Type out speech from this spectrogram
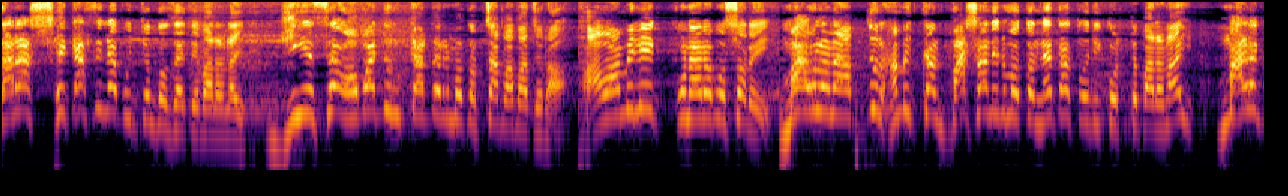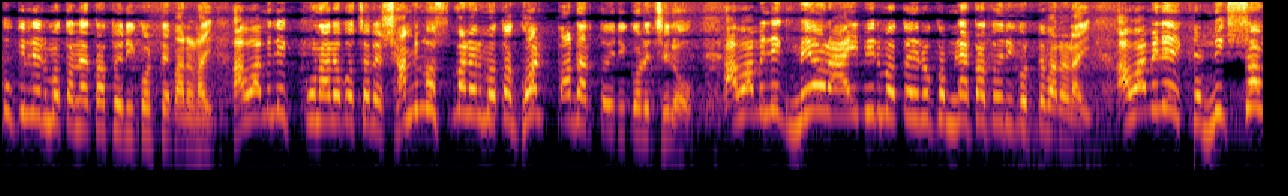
তারা শেখ হাসিনা পর্যন্ত যাইতে পারে নাই। গিয়েছে অবায়দুল কাদের মতো চাপাবাজরা আওয়ামী লীগ পনেরো বছরে মাওলানা আব্দুল হামিদ খান বাসানির মতো নেতা তৈরি করতে পারে নাই মালেক উকিলের মতো নেতা তৈরি করতে পারে নাই। আওয়ামী লীগ পনেরো বছরে শামীম ওসমানের মতো গডফাদার তৈরি করেছিল। আওয়ামী লীগ মেয়র আইবির মতো এরকম নেতা তৈরি করতে পারে নাই। আওয়ামী লীগ নিক্সন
